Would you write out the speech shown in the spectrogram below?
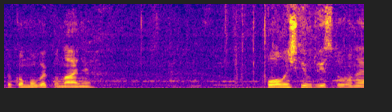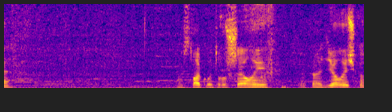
в такому виконанні, полички в дві сторони. Ось так от рушили їх, така ділочка.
